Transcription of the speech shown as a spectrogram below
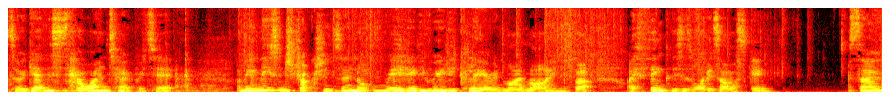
So again, this is how I interpret it. I mean, these instructions, they're not really, really clear in my mind, but I think this is what it's asking. So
